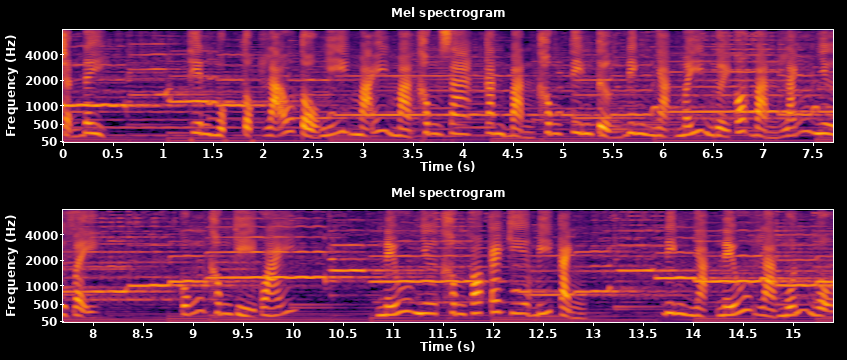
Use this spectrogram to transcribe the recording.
trận đây? Thiên mục tộc lão tổ nghĩ mãi mà không ra, Căn bản không tin tưởng đinh nhạc mấy người có bản lãnh như vậy. Cũng không kỳ quái. Nếu như không có cái kia bí cảnh, Đinh nhạc nếu là muốn ngộ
